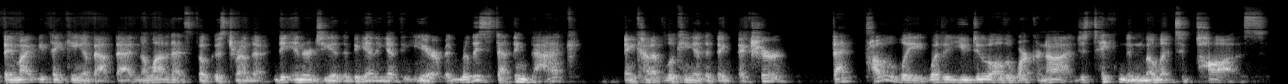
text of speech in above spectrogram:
they might be thinking about that. And a lot of that's focused around the, the energy at the beginning of the year. But really stepping back and kind of looking at the big picture, that probably, whether you do all the work or not, just taking the moment to pause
